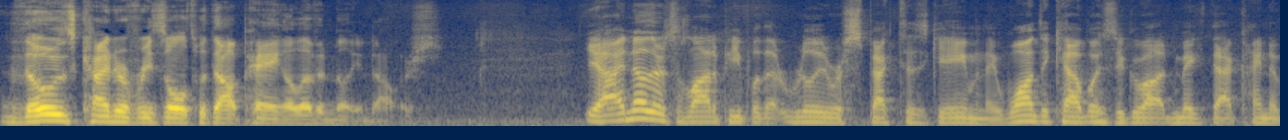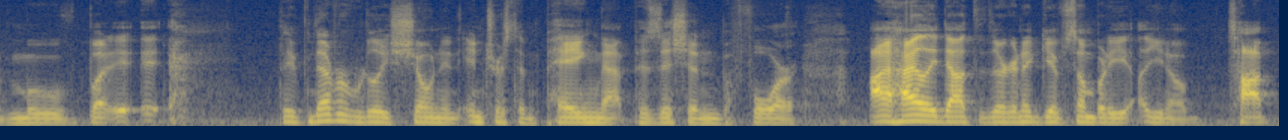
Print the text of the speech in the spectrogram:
those kind of results without paying eleven million dollars. Yeah, I know there's a lot of people that really respect his game and they want the Cowboys to go out and make that kind of move, but it, it, they've never really shown an interest in paying that position before. I highly doubt that they're going to give somebody you know top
